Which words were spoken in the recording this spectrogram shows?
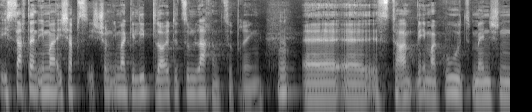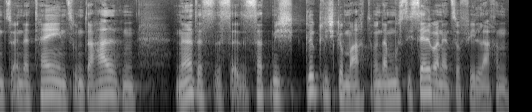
ich sag dann immer, ich habe es schon immer geliebt, Leute zum Lachen zu bringen. Ja. Äh, äh, es tat mir immer gut, Menschen zu entertainen, zu unterhalten. Ne, das, ist, das hat mich glücklich gemacht und dann musste ich selber nicht so viel lachen.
